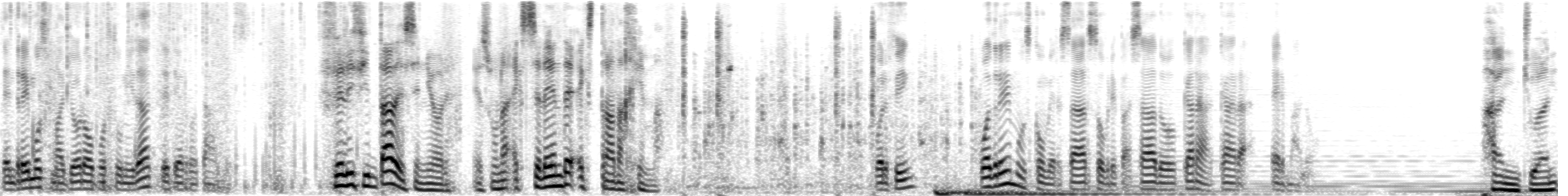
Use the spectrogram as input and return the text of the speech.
tendremos mayor oportunidad de derrotarlos. Felicidades, señor. Es una excelente estratagema. Por fin, podremos conversar sobre pasado cara a cara, hermano. Han Yuan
